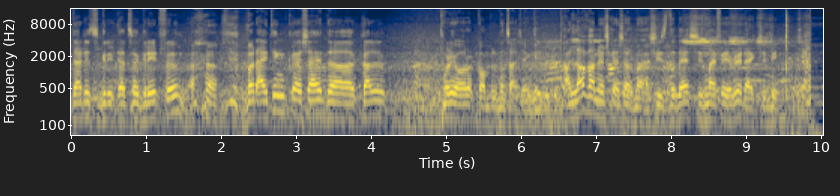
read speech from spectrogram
that is great that's a great film but I think शायद uh, कल थोड़े और कॉम्प्लीमेंट्स आ जाएँगे। I love Anushka Sharma she is the best is my favourite actually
